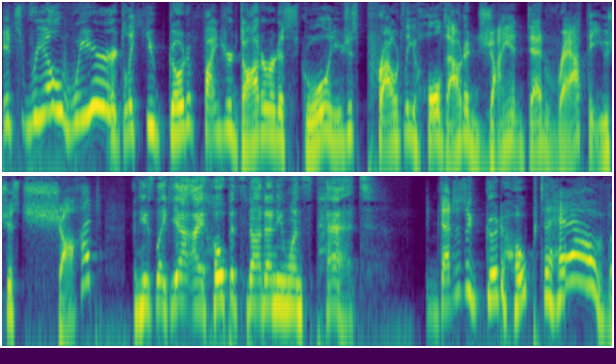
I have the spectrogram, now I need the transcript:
It's real weird. Like you go to find your daughter at a school and you just proudly hold out a giant dead rat that you just shot? And he's like, Yeah, I hope it's not anyone's pet. That is a good hope to have.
